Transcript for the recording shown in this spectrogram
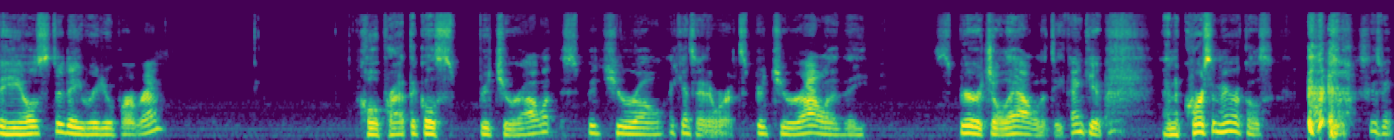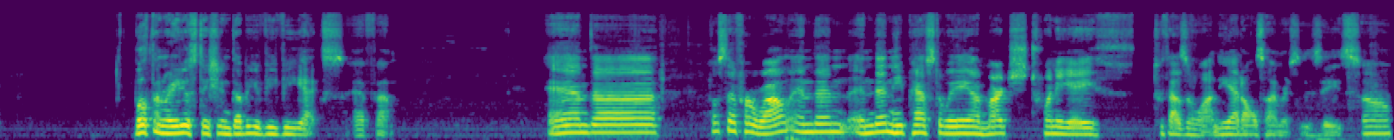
he hosted a radio program called Practical Spirituality. Spiritual, I can't say the word. Spirituality. Spirituality. Thank you. And A Course of Miracles. Excuse me. Both on radio station WVVX FM. And uh, that for a while, and then and then he passed away on March twenty eighth, two thousand one. He had Alzheimer's disease, so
